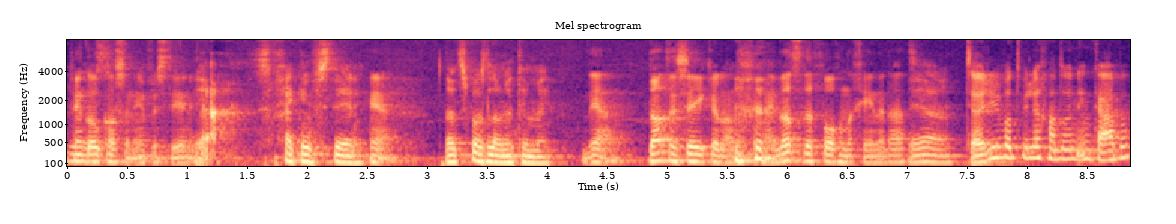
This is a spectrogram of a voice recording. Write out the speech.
vind ik ook als een investering. Ja, dat is een gekke investering. Ja, Dat is pas lange termijn. ja dat is zeker lang termijn. Dat is de volgende generatie. Ja. Tel jullie wat we willen gaan doen in Cabo?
